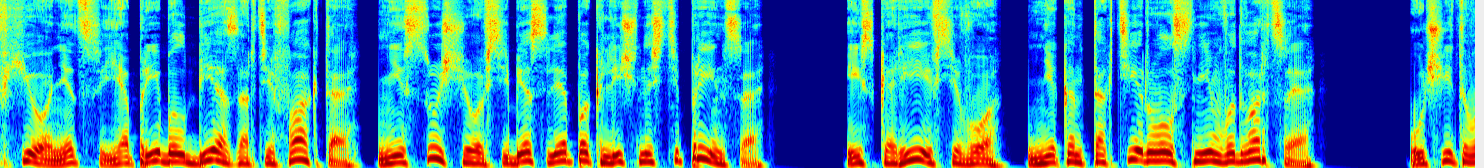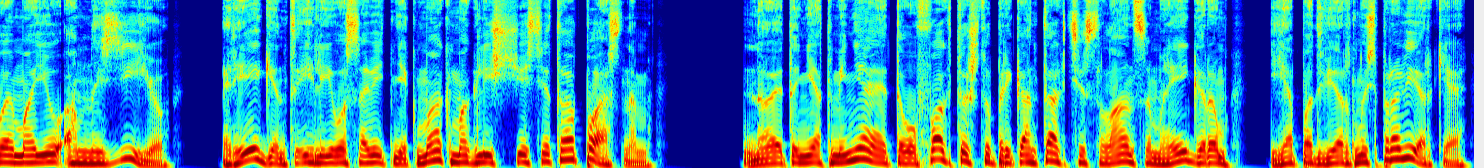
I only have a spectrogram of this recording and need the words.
в Хионец я прибыл без артефакта, несущего в себе слепок личности принца, и, скорее всего, не контактировал с ним во дворце. Учитывая мою амнезию, регент или его советник-маг могли счесть это опасным. Но это не отменяет того факта, что при контакте с Лансом Эйгором я подвергнусь проверке,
